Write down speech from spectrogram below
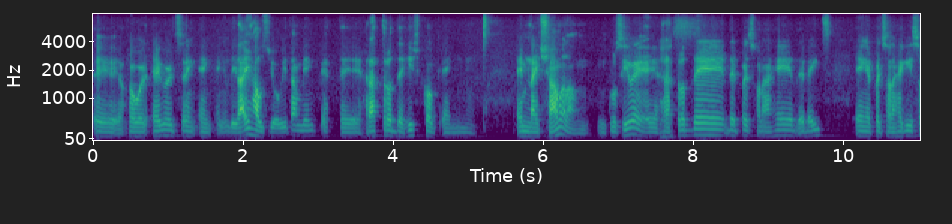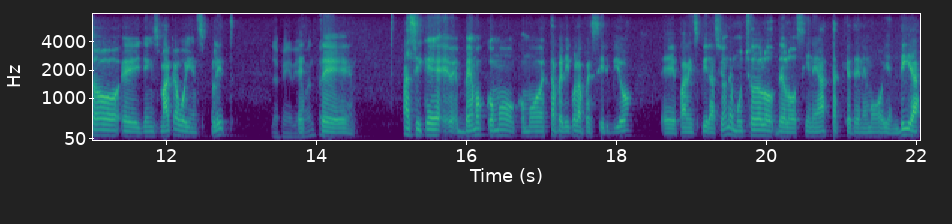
eh, Robert Eggers en, en, en The Lighthouse, yo vi también este, rastros de Hitchcock en, en Night Shyamalan, inclusive eh, Yes. rastros de, del personaje de Bates en el personaje que hizo eh, James McAvoy en Split. Definitivamente. Este, así que vemos cómo, cómo esta película pues sirvió para inspiración de muchos de los, de los cineastas que tenemos hoy en día.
